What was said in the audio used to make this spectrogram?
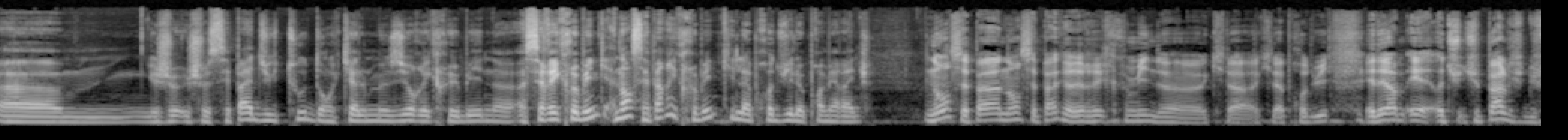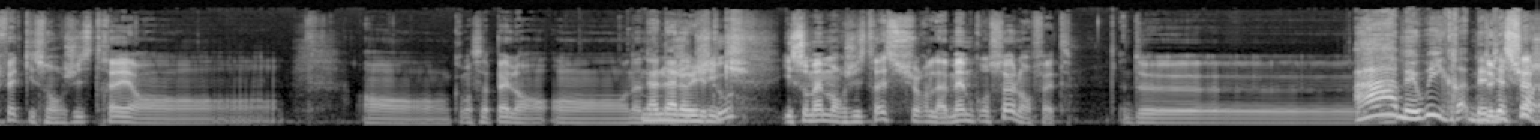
Euh, je, je sais pas du tout dans quelle mesure Rick Rubin. c'est Rick Rubin Non, c'est pas Rick Rubin qui l'a produit le premier Edge. Non, c'est pas, non, c'est pas Rick Rubin qui l'a, qui l'a produit. Et d'ailleurs, tu parles du fait qu'ils sont enregistrés en, en comment s'appelle, en, en analogique, et tout. Analogique. Ils sont même enregistrés sur la même console en fait. De Ah, mais oui, mais bien sûr.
